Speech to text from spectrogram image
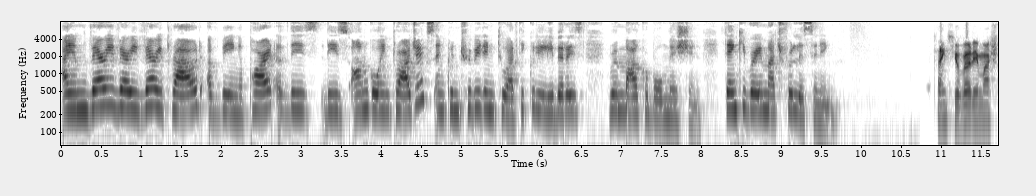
I am very, very, very proud of being a part of these, these ongoing projects and contributing to Articoli Liberi's remarkable mission. Thank you very much for listening. Thank you very much,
